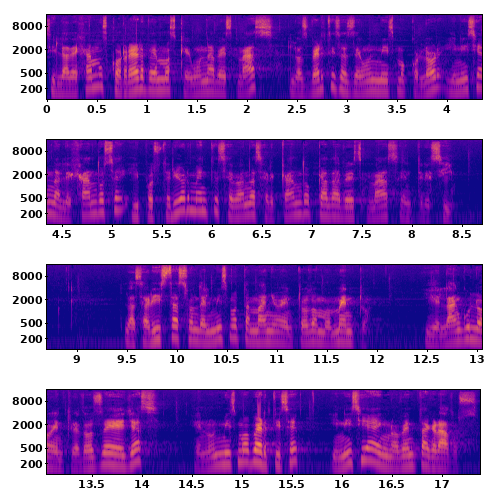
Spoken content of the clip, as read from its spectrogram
Si la dejamos correr vemos que una vez más los vértices de un mismo color inician alejándose y posteriormente se van acercando cada vez más entre sí. Las aristas son del mismo tamaño en todo momento y el ángulo entre dos de ellas en un mismo vértice inicia en 90 grados,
